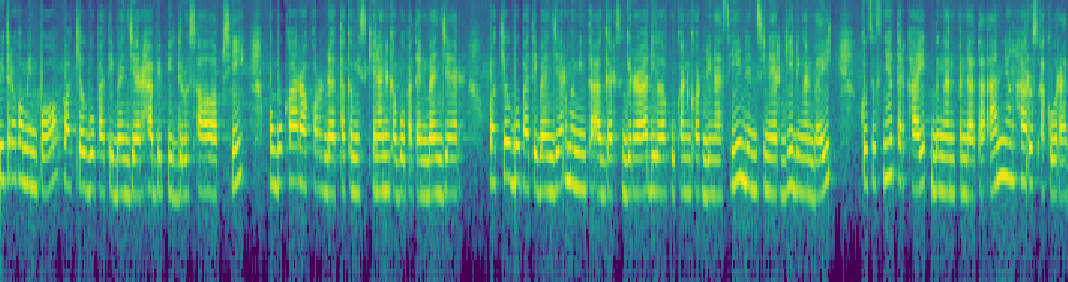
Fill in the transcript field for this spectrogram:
Mitra Kominfo, Wakil Bupati Banjar Habib Idrus Al-Lapsi membuka rakor data kemiskinan Kabupaten Banjar. Wakil Bupati Banjar meminta agar segera dilakukan koordinasi dan sinergi dengan baik, khususnya terkait dengan pendataan yang harus akurat.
